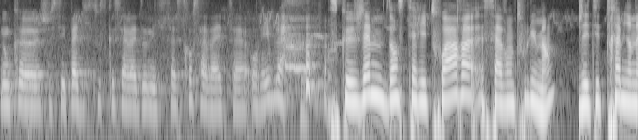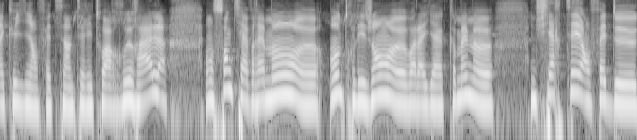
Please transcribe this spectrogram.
Donc je ne sais pas du tout ce que ça va donner. ça se trouve, ça va être horrible. ce que j'aime dans ce territoire, c'est avant tout l'humain. J'ai été très bien accueillie en fait. C'est un territoire rural. On sent qu'il y a vraiment euh, entre les gens, euh, voilà, il y a quand même euh, une fierté en fait de,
